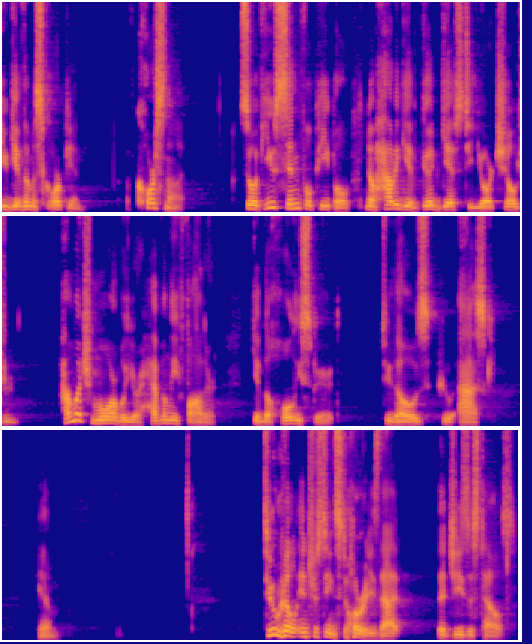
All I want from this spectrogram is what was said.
do you give them a scorpion? Of course not. So if you sinful people know how to give good gifts to your children, how much more will your heavenly Father give the Holy Spirit to those who ask him? Two real interesting stories that, that Jesus tells.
